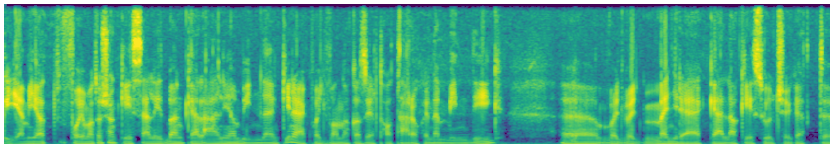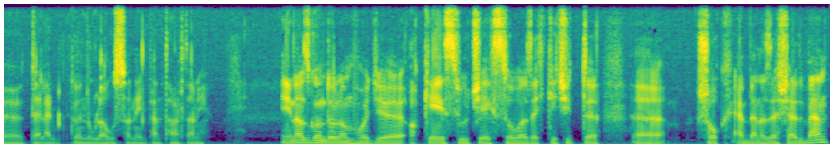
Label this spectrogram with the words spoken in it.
ilyen miatt folyamatosan készenlétben kell állnia mindenkinek, vagy vannak azért határok, hogy nem mindig? vagy, vagy mennyire kell a készültséget tényleg 0-24-ben tartani? Én azt gondolom, hogy a készültség szó az egy kicsit sok ebben az esetben.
